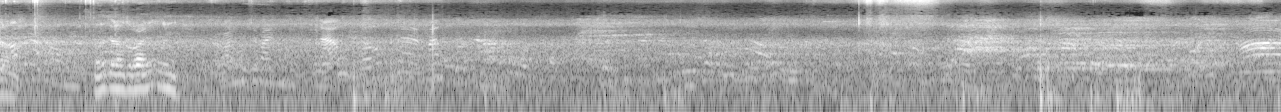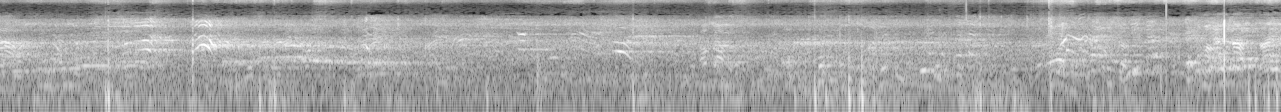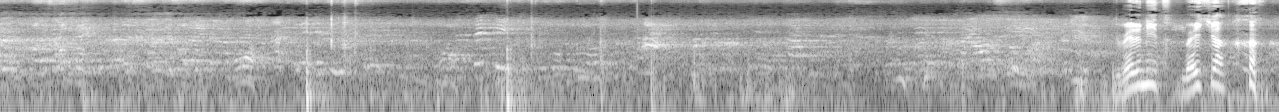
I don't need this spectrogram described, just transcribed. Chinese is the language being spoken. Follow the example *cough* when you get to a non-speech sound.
这样，然后这样，嗯。Weet het niet, weet je? *laughs*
